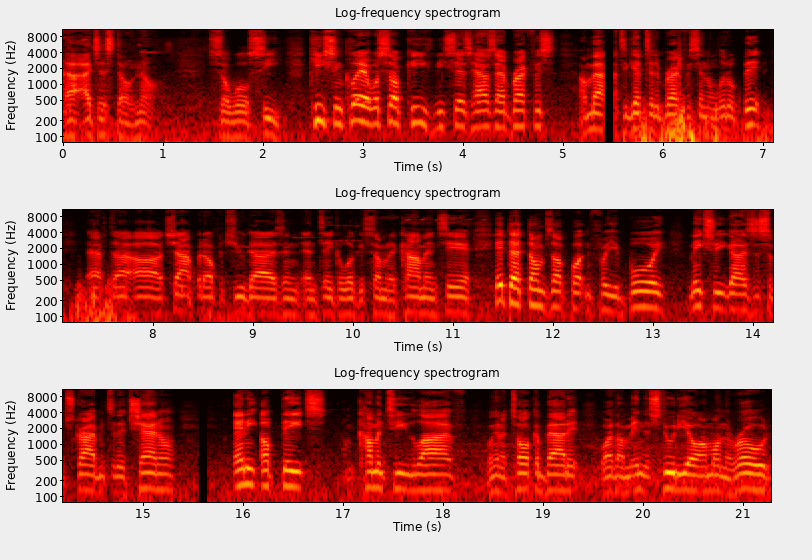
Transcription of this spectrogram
I just don't know. So we'll see. Keith Sinclair, what's up, Keith? He says, How's that breakfast? I'm about to get to the breakfast in a little bit after I uh, chop it up with you guys and, and take a look at some of the comments here. Hit that thumbs up button for your boy. Make sure you guys are subscribing to the channel. Any updates, I'm coming to you live. We're going to talk about it. Whether I'm in the studio, I'm on the road.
